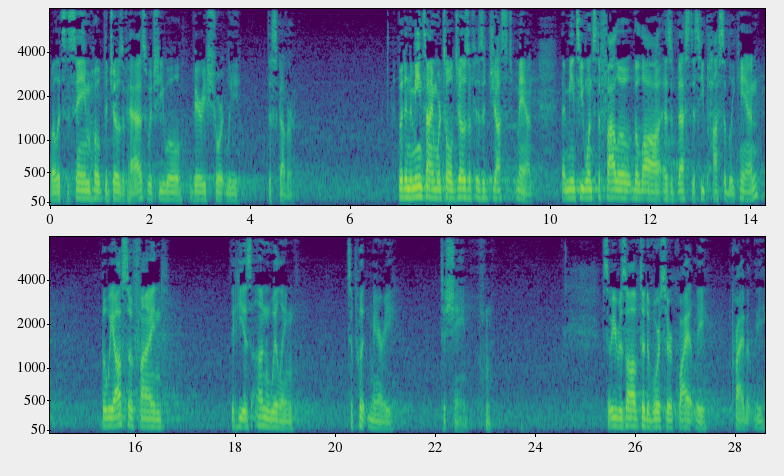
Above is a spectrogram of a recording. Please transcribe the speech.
Well, it's the same hope that Joseph has, which he will very shortly discover. But in the meantime, we're told Joseph is a just man. That means he wants to follow the law as best as he possibly can. But we also find that he is unwilling to put Mary to shame. So he resolved to divorce her quietly, privately.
